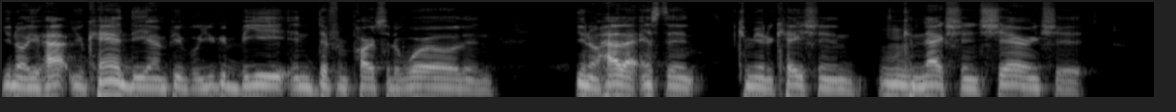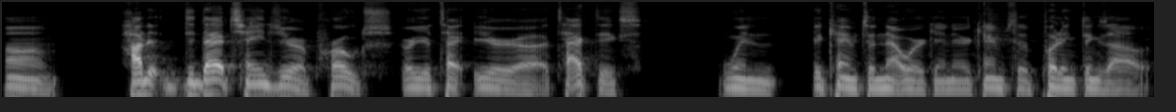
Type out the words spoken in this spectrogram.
you know, you have you can DM people. You could be in different parts of the world, and you know, have that instant communication, Mhm. connection, sharing shit. Um, how did did that change your approach or your ta- your uh, tactics when it came to networking or it came to putting things out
